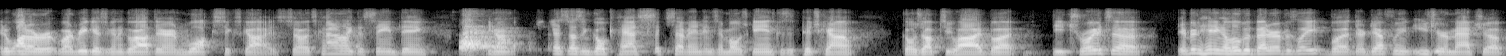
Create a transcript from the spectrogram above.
Eduardo Rodriguez is going to go out there and walk six guys. So it's kind of like the same thing. You know, Rodriguez doesn't go past six, seven innings in most games because his pitch count goes up too high. But Detroit's a they've been hitting a little bit better of his late, but they're definitely an easier matchup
